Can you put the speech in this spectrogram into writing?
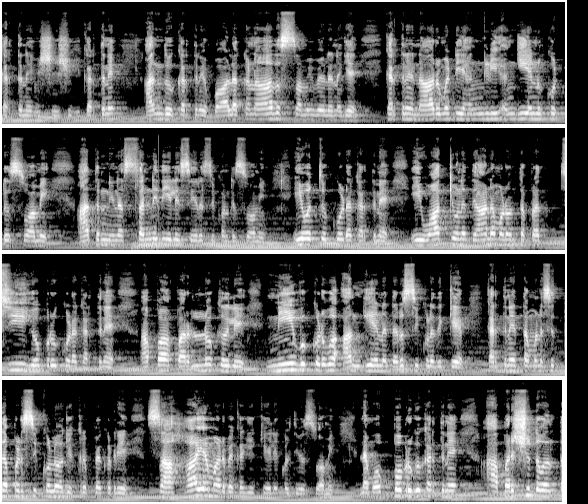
ಕರ್ತನೆ, ವಿಶೇಷವಾಗಿ ಕರ್ತನೆ, ಅಂದು ಕರ್ತನೆ ಬಾಲಕನಾದ ಸ್ವಾಮಿ ವೇಳನೆಗೆ ಕರ್ತನೆ ನಾರುಮಡ್ಡಿ ಅಂಗಡಿ ಅಂಗಿಯನ್ನು ಕೊಟ್ಟು ಸ್ವಾಮಿ, ಆತನ ನಿನ್ನ ಸನ್ನಿಧಿಯಲ್ಲಿ ಸೇರಿಸಿಕೊಂಡು ಸ್ವಾಮಿ. ಇವತ್ತು ಕೂಡ ಕರ್ತನೆ ಈ ವಾಕ್ಯವನ್ನು ಧ್ಯಾನ ಮಾಡುವಂಥ ಪ್ರತಿಯೊಬ್ಬರು ಕೂಡ ಕರ್ತನೆ, ಅಪ್ಪ, ಪರಲೋಕದಲ್ಲಿ ನೀವು ಕೊಡುವ ಅಂಗಿಯನ್ನು ಧರಿಸಿಕೊಳ್ಳೋದಕ್ಕೆ ಕರ್ತನೆ, ತಮ್ಮನ್ನು ಸಿದ್ಧಪಡಿಸಿಕೊಳ್ಳುವ ಹಾಗೆ ಕೃಪೆ ಕೊಡ್ರಿ. ಸಹಾಯ ಮಾಡಬೇಕಾಗಿ ಕೇಳಿಕೊಳ್ತೀವಿ ಸ್ವಾಮಿ. ನಮ್ಮ ಒಬ್ಬೊಬ್ರಿಗೂ ಕರ್ತನೆ, ಆ ಪರಿಶುದ್ಧವಂಥ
